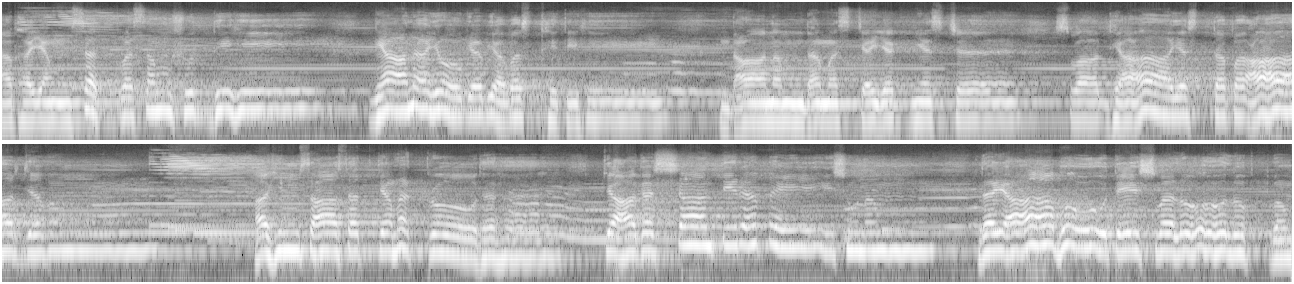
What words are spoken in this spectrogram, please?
अभयं सत्त्वसंशुद्धिः ज्ञानयोगव्यवस्थितिः दानं दमश्च यज्ञश्च स्वाध्यायस्तप आर्जवम्। अहिंसा सत्यमक्रोधः त्यागः शान्तिरपैशुनम् दयाभूतेष्वलोलुप्त्वं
